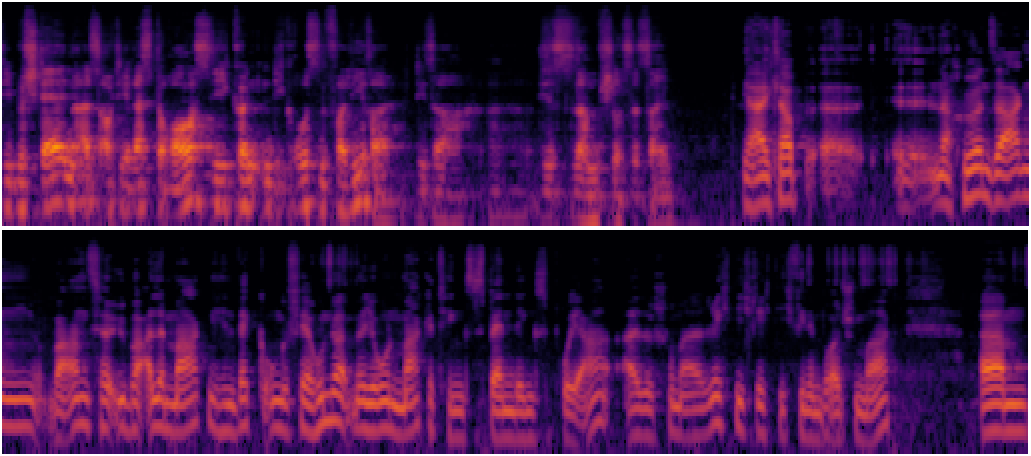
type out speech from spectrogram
die bestellen als auch die Restaurants, die könnten die großen Verlierer dieser, äh, dieses Zusammenschlusses sein. Ja, ich glaube, äh, nach Hörensagen waren es ja über alle Marken hinweg ungefähr 100 Millionen Marketing-Spendings pro Jahr. Also schon mal richtig, richtig viel im deutschen Markt. Ähm,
